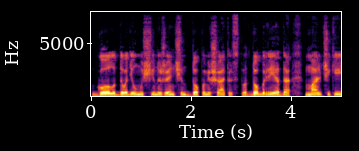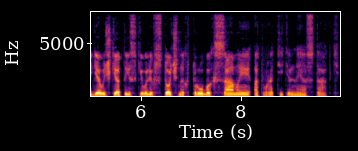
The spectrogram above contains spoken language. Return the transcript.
Голод доводил мужчин и женщин до помешательства, до бреда. Мальчики и девочки отыскивали в сточных трубах самые отвратительные остатки.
